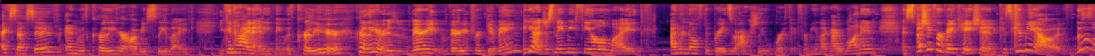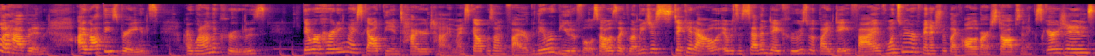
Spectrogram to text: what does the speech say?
excessive and with curly hair obviously like you can hide anything with curly hair curly hair is very very forgiving yeah it just made me feel like I don't know if the braids were actually worth it for me. Like I wanted, especially for vacation, because hear me out. This is what happened. I got these braids. I went on the cruise They were hurting my scalp the entire time. My scalp was on fire, but they were beautiful. So I was like, let me just stick it out. It was a seven day cruise, but by day five, once we were finished with like all of our stops and excursions,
